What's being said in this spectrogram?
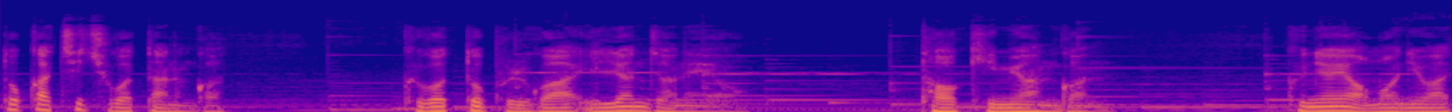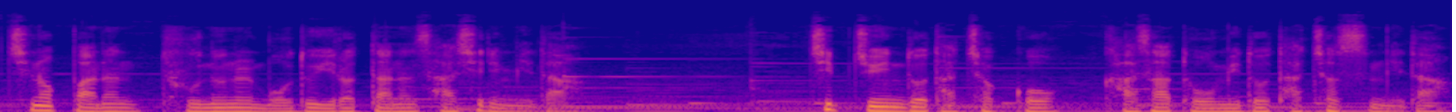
똑같이 죽었다는 것. 그것도 불과 1년 전에요. 더 기묘한 건 그녀의 어머니와 친오빠는 두 눈을 모두 잃었다는 사실입니다. 집주인도 다쳤고 가사 도우미도 다쳤습니다.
